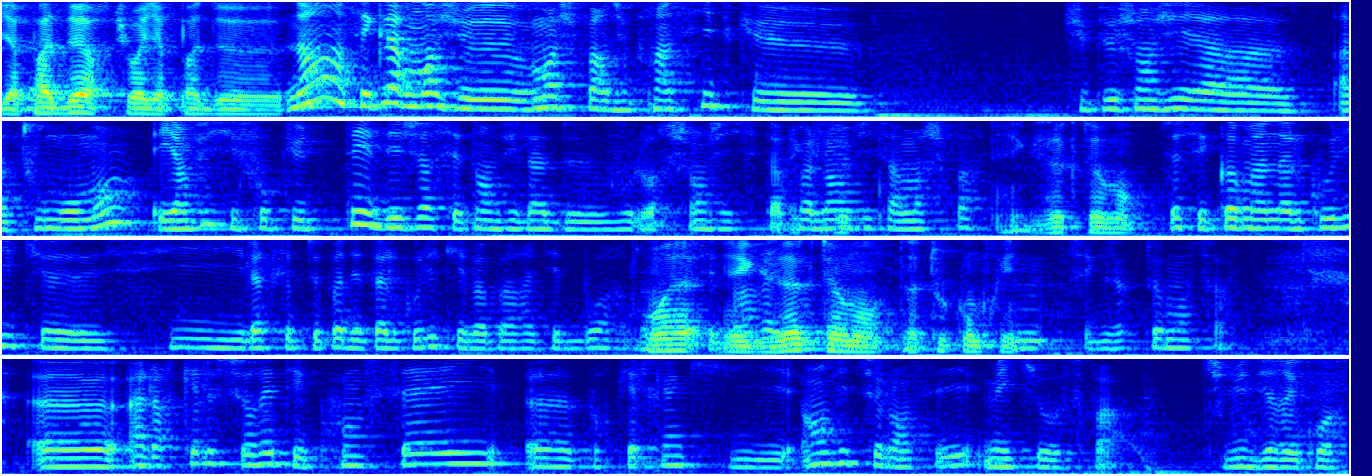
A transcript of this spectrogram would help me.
n'y a pas d'heure, tu vois, il n'y a pas de. Non, c'est clair, moi je, moi je pars du principe que tu peux changer à, à tout moment et en plus il faut que tu aies déjà cette envie-là de vouloir changer. Si tu n'as pas l'envie, ça ne marche pas. Exactement. Ça, c'est comme un alcoolique, euh, s'il n'accepte pas d'être alcoolique, il va pas arrêter de boire. Donc, Ouais, exactement. Tu as tout compris. Mm, C'est exactement ça. Euh, alors, quels seraient tes conseils euh, pour quelqu'un qui a envie de se lancer mais qui n'ose pas? Tu lui dirais quoi?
